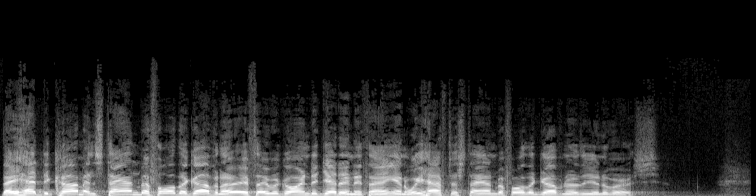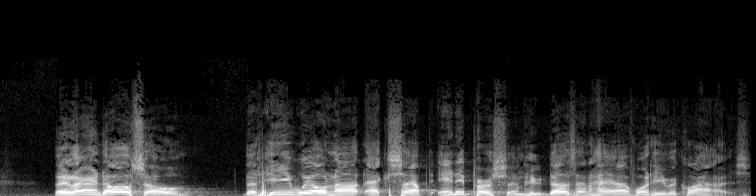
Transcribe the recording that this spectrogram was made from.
They had to come and stand before the governor if they were going to get anything and we have to stand before the governor of the universe. They learned also that he will not accept any person who doesn't have what he requires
